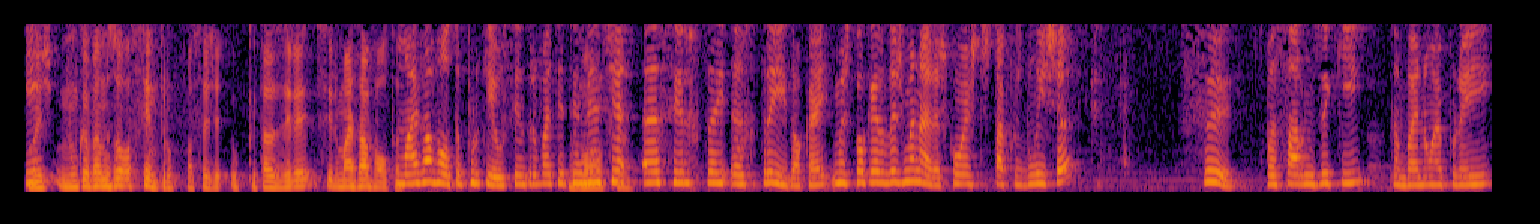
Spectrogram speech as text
E Mas nunca vamos ao centro, ou seja, o que estás a dizer é ser mais à volta. mais à volta, porque o centro vai ter tendência a ser retra- retraído, ok? Mas de qualquer das maneiras, com estes tacos de lixa, se passarmos aqui, também não é por aí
